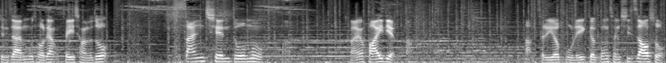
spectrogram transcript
现在木头量非常的多，三千多木啊。反而花一点啊！好，这里又补了一个工程器制造所，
